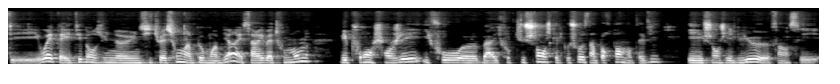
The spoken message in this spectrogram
t'es, ouais, t'as été dans une, une situation un peu moins bien, et ça arrive à tout le monde. Mais pour en changer, il faut, euh, bah, il faut que tu changes quelque chose d'important dans ta vie et changer de lieu. Enfin, c'est,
